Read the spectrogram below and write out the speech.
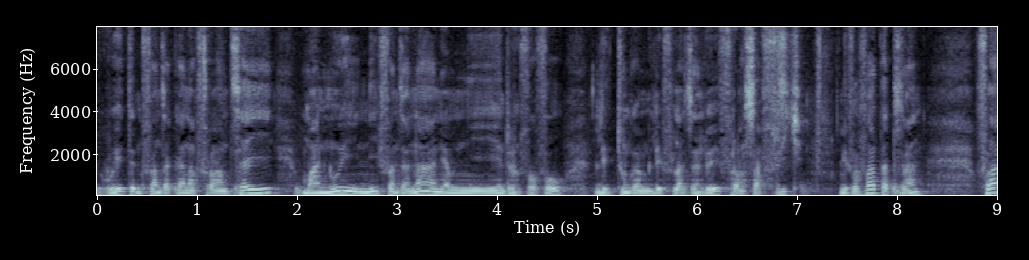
hoentin'ny fanjakana frantsay manohy ny fanjanahany amin'ny endriny vaovao ilay tonga amin'ilay filazany hoe Françafrique. Efa fantatra izany. Fa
